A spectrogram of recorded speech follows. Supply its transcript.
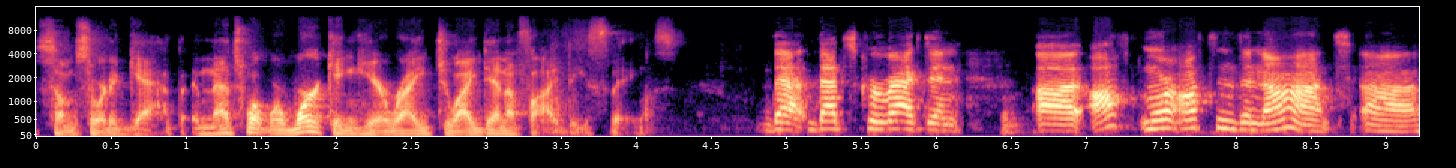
some sort of gap and that's what we're working here right to identify these things. That that's correct and uh, oft, more often than not uh,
